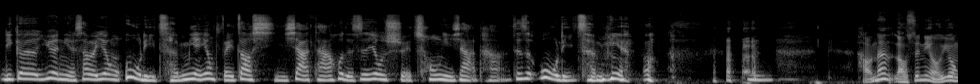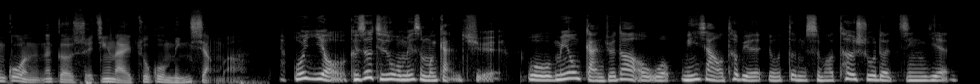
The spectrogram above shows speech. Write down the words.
一个月你也稍微用物理层面用肥皂洗一下它，或者是用水冲一下它，这是物理层面哦。嗯、好，那老师，你有用过那个水晶来做过冥想吗？我有，可是其实我没什么感觉，我没有感觉到我冥想有特别有的什么特殊的经验。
